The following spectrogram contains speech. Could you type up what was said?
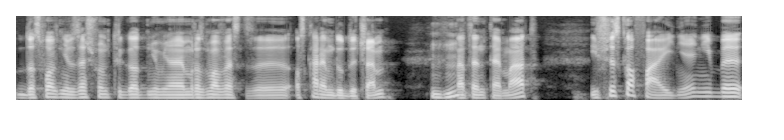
dosłownie w zeszłym tygodniu miałem rozmowę z Oskarem Dudyczem mhm. na ten temat. I wszystko fajnie, niby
